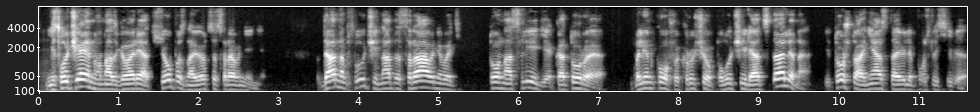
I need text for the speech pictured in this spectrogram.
Угу. Не случайно у нас говорят, все познается сравнением. В данном случае надо сравнивать то наследие, которое Маленков и Хрущев получили от Сталина, и то, что они оставили после себя.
